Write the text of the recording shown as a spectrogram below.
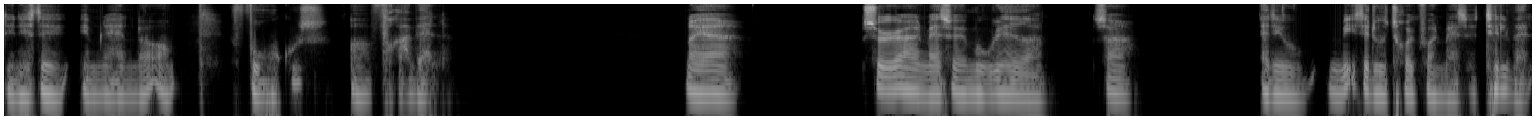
Det næste emne handler om fokus og fravalg. Når jeg søger en masse muligheder, så er det jo mest et udtryk for en masse tilvalg.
